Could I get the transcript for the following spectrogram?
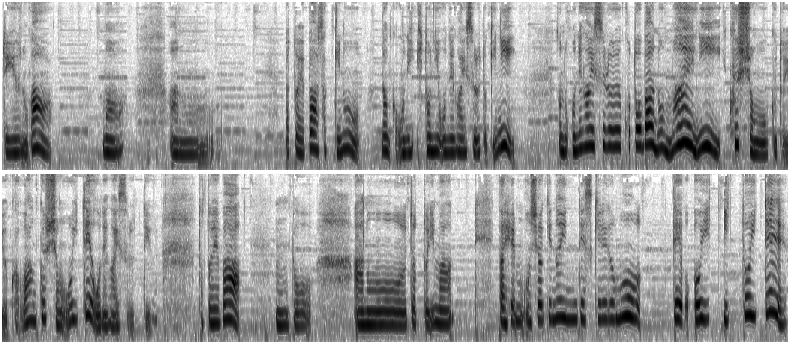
ていうのが、まあ、あの例えばさっきのなんかおに人にお願いするときに、そのお願いする言葉の前にクッションを置くというか、ワンクッションを置いてお願いするっていう。例えば、うんと、あのー、ちょっと今、大変申し訳ないんですけれども、っておい言っといて、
